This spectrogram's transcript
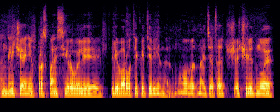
англичане проспонсировали переворот Екатерины, ну, знаете, это очередное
